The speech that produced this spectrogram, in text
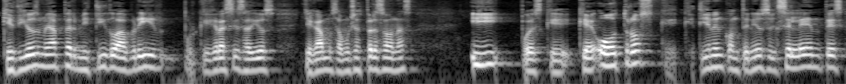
que Dios me ha permitido abrir, porque gracias a Dios llegamos a muchas personas, y pues que, que otros que, que, tienen contenidos excelentes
